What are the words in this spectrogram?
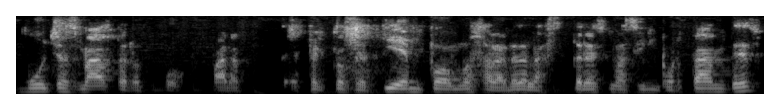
muchas más, pero para efectos de tiempo vamos a hablar de las tres más importantes.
